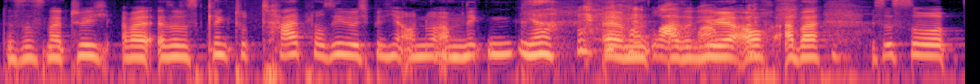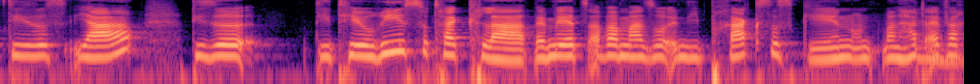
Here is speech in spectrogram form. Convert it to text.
Das ist natürlich, aber also das klingt total plausibel. Ich bin hier auch nur am Nicken. Ja. Ähm, Wow, also wow. Julia auch. Aber es ist so dieses, ja, diese, die Theorie ist total klar. Wenn wir jetzt aber mal so in die Praxis gehen und man hat Mhm. einfach,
